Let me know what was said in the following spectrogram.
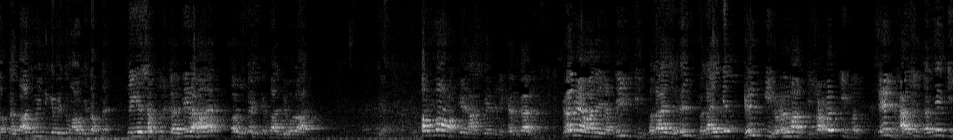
अब कल बात हुई थी कि भाई तुम आओगे तो अपने तो ये सब कुछ कर भी रहा है और उसका इस्तेमाल भी हो रहा है। अल्लाह के रास्ते में निकलकर करने वाले यकीन की फजाइल, इल्म, फजाइल के इल्म की, उलमा की शहबत की इल्म हासिल करने की,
